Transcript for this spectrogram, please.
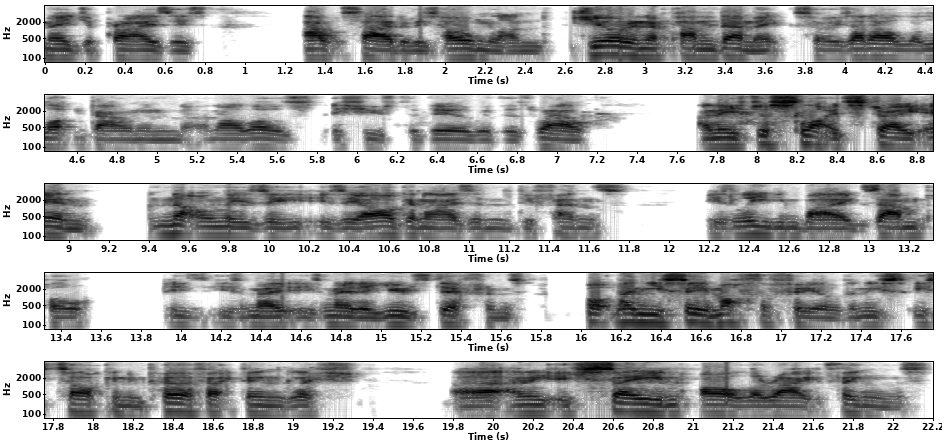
major prizes outside of his homeland during a pandemic. So he's had all the lockdown and, and all those issues to deal with as well. And he's just slotted straight in. Not only is he is he organising the defence, he's leading by example. He's, he's made he's made a huge difference. But then you see him off the field, and he's he's talking in perfect English, uh, and he, he's saying all the right things.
